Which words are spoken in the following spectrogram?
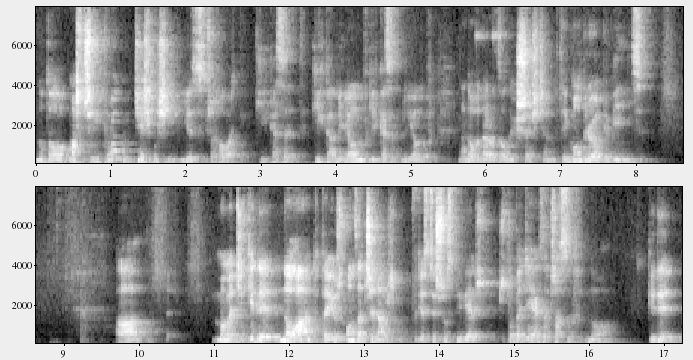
no to masz 3,5 roku. Gdzieś musi Jezus przechować kilkaset, kilka milionów, kilkaset milionów na nowonarodzonych chrześcijan, tej mądrej oblubienicy. A w momencie, kiedy Noa, i tutaj już on zaczyna, że 26 wiersz, że to będzie jak za czasów Noa. Kiedy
